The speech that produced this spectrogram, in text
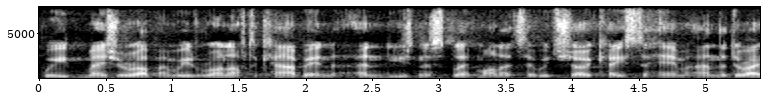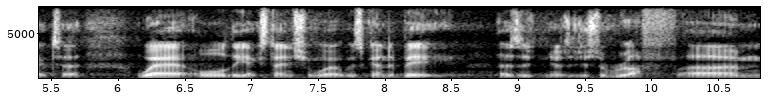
we'd measure up and we'd run off the cabin and using a split monitor, we'd showcase to him and the director where all the extension work was going to be as, a, as just a rough um,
